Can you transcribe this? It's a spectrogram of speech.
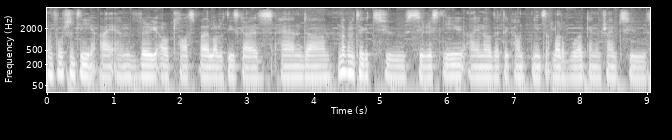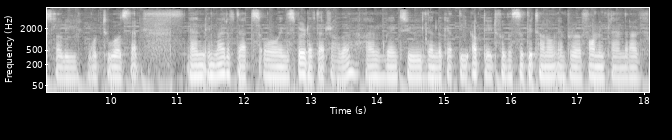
Unfortunately, I am very outclassed by a lot of these guys, and um, I'm not going to take it too seriously. I know that the account needs a lot of work, and I'm trying to slowly work towards that. And in light of that, or in the spirit of that rather, I'm going to then look at the update for the Sith Eternal Emperor farming plan that I've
